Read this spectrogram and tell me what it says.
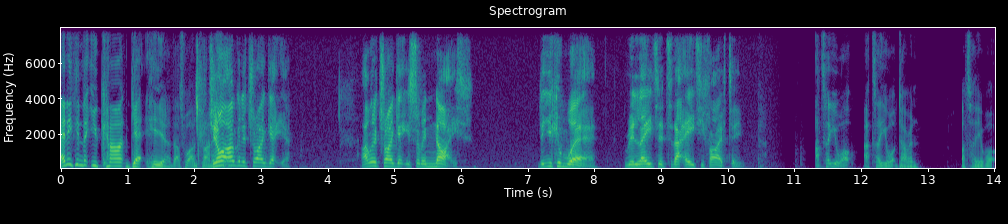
anything that you can't get here. That's what I'm trying Do to you know say. what I'm going to try and get you? I'm going to try and get you something nice that you can wear related to that 85 team. I'll tell you what. I'll tell you what, Darren. I'll tell you what.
